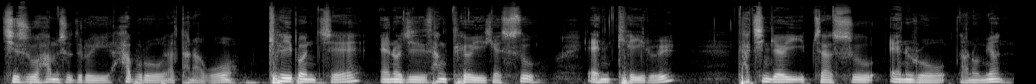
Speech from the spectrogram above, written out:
지수 함수들의 합으로 나타나고 K번째 에너지 상태의 개수 NK를 닫힌 개의 입자수 N으로 나누면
